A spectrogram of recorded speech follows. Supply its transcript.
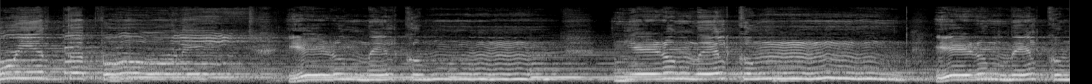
ഉയർത്ത പോലെ എഴുന്നേൽക്കും എഴുന്നേൽക്കും എഴുന്നേൽക്കും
